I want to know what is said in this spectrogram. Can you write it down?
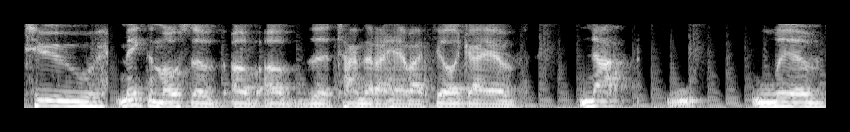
to make the most of, of of the time that I have. I feel like I have not lived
